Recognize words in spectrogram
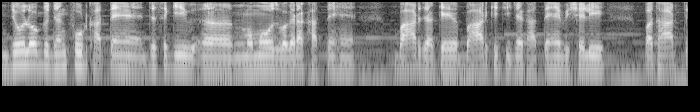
जो लोग जंक फ़ूड खाते हैं, जैसे कि मोमोज़ वगैरह खाते हैं, बाहर जाके बाहर की चीज़ें खाते हैं, विषैली पदार्थ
